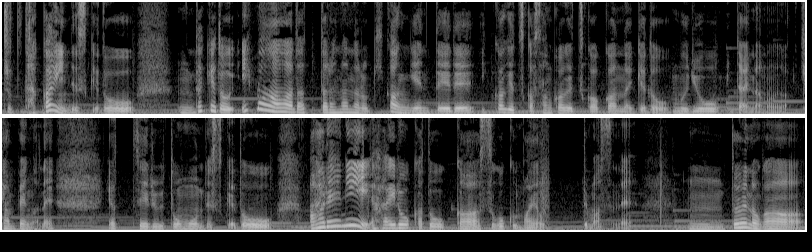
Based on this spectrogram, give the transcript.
ちょっと高いんですけど、うん、だけど、今だったらなんだろう、期間限定で、1ヶ月か3ヶ月かわかんないけど、無料みたいなのが、キャンペーンがね、やってると思うんですけど、あれに入ろうかどうか、すごく迷ってますね。うん、というのが、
